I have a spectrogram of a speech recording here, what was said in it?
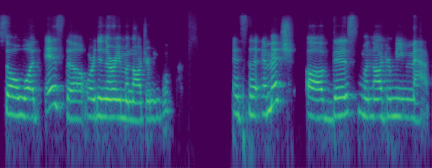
So what is the ordinary monodromy group? It's the image of this monodromy map.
